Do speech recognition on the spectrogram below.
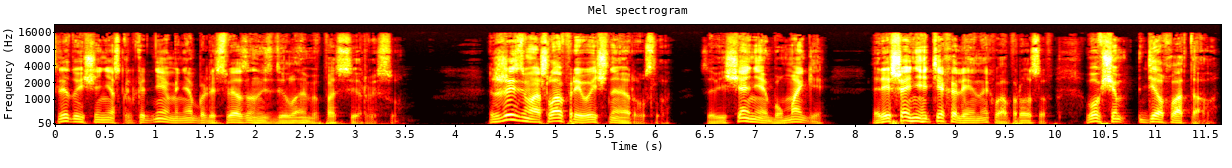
Следующие несколько дней у меня были связаны с делами по сервису. Жизнь вошла в привычное русло. Совещания, бумаги, решение тех или иных вопросов. В общем, дел хватало.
